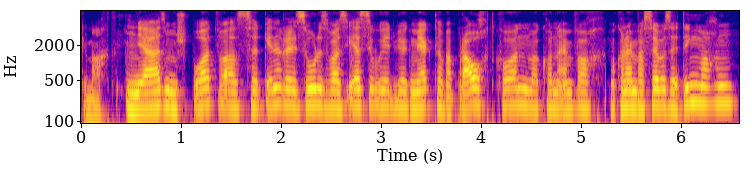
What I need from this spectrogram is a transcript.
gemacht? Ja, also im Sport war es halt generell so, das war das erste, wo ich halt wieder gemerkt habe, man braucht keinen, man kann einfach, man kann einfach selber sein Ding machen.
